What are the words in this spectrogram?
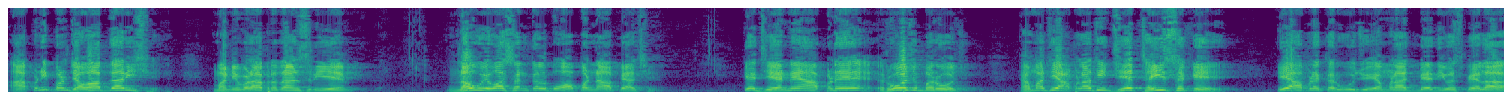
આપણી પણ જવાબદારી છે. માન્ય વડાપ્રધાનશ્રીએ નવ એવા સંકલ્પો આપણને આપ્યા છે કે જેને આપણે રોજ બરોજ, એમાંથી આપણાથી જે થઈ શકે એ આપણે કરવું જોઈએ. હમણાં જ બે દિવસ પહેલા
